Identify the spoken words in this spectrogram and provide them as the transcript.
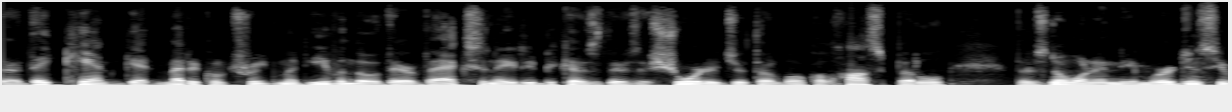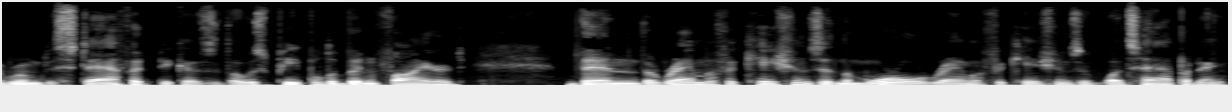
uh, they can't get medical treatment even though they're vaccinated because there's a shortage at their local hospital, there's no one in the emergency room to staff it because those people have been fired, then the ramifications and the moral ramifications of what's happening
